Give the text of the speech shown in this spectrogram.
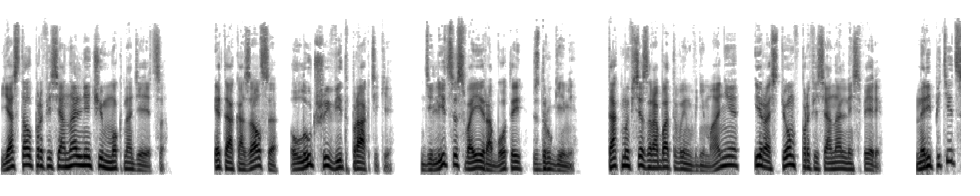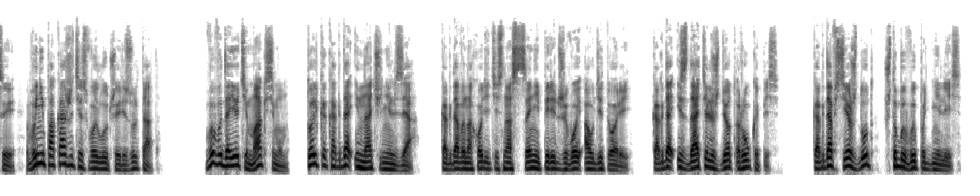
я стал профессиональнее, чем мог надеяться. Это оказался лучший вид практики — делиться своей работой с другими. Так мы все зарабатываем внимание и растем в профессиональной сфере. На репетиции вы не покажете свой лучший результат. Вы выдаете максимум только когда иначе нельзя, когда вы находитесь на сцене перед живой аудиторией, когда издатель ждет рукопись, когда все ждут, чтобы вы поднялись.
